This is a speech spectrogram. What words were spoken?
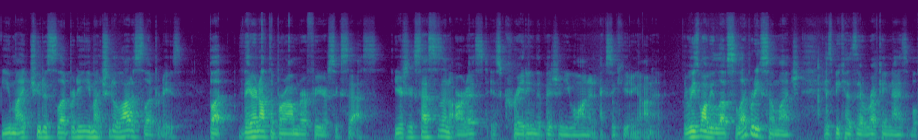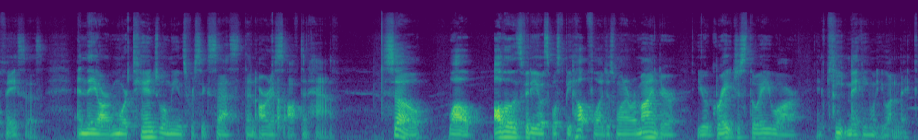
you might shoot a celebrity, you might shoot a lot of celebrities, but they are not the barometer for your success. Your success as an artist is creating the vision you want and executing on it. The reason why we love celebrities so much is because they're recognizable faces and they are more tangible means for success than artists often have. So, while although this video is supposed to be helpful, I just want a reminder you're great just the way you are and keep making what you want to make.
